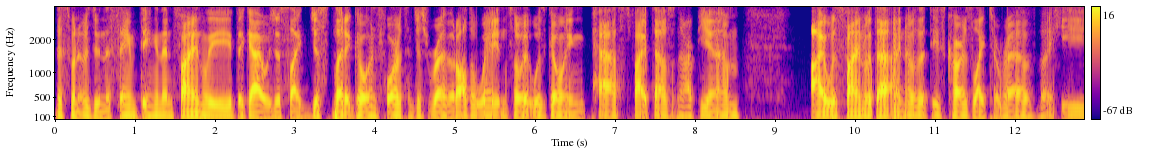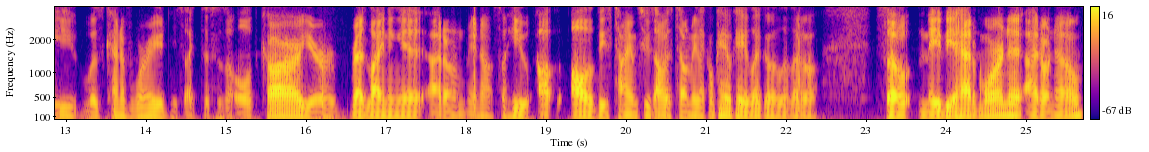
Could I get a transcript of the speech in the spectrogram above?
this one it was doing the same thing. And then finally the guy was just like just let it go in fourth and just rev it all the way. And so it was going past 5000 rpm i was fine with that. I know that these cars like to rev but he was kind of worried. He's like this is an old car. You're redlining it. I don't you know. So he all, all of these times he was always telling me like okay okay let go let go. So maybe it had more in it. I don't know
